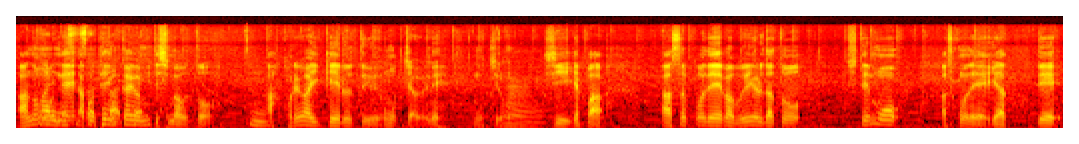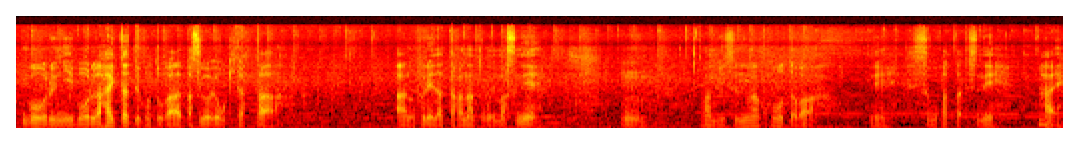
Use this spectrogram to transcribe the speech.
あのねあの展開を見てしまうとうん。あこれはいけるっていう思っちゃうよねもちろん、うん。しやっぱあそこで、まあ、VL だとしてもあそこまでやってゴールにボールが入ったってことがやっぱすごい大きかったあのプレーだったかなと思いますね。うんまあ、水沼コータは、ね、すごかったですね。うんはい。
